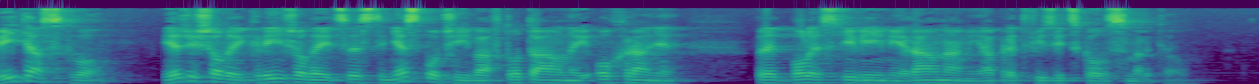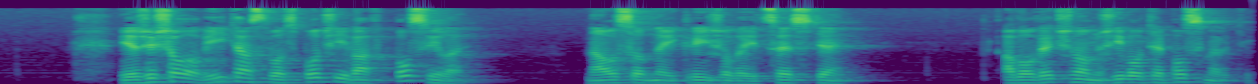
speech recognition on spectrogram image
Výťazstvo Ježišovej krížovej cesty nespočíva v totálnej ochrane pred bolestivými ránami a pred fyzickou smrťou. Ježišovo víťazstvo spočíva v posile na osobnej krížovej ceste a vo väčšnom živote po smrti.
